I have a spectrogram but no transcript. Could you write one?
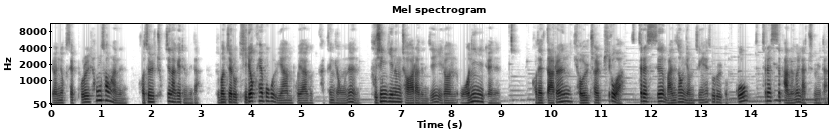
면역 세포를 형성하는 것을 촉진하게 됩니다. 두 번째로 기력 회복을 위한 보약 같은 경우는 부신 기능 저하라든지 이런 원인이 되는 것에 따른 겨울철 피로와 스트레스, 만성 염증 해소를 돕고 스트레스 반응을 낮춥니다.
